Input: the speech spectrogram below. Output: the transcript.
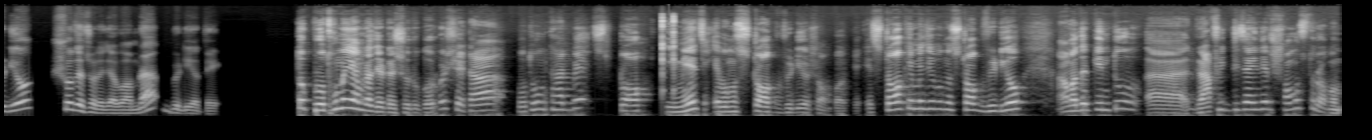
ভিডিও সোজা চলে যাব আমরা ভিডিওতে তো প্রথমেই আমরা যেটা শুরু করব, সেটা প্রথম থাকবে স্টক ইমেজ এবং স্টক ভিডিও সম্পর্কে। স্টক ইমেজ এবং স্টক ভিডিও আমাদের কিন্তু গ্রাফিক ডিজাইনের সমস্ত রকম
